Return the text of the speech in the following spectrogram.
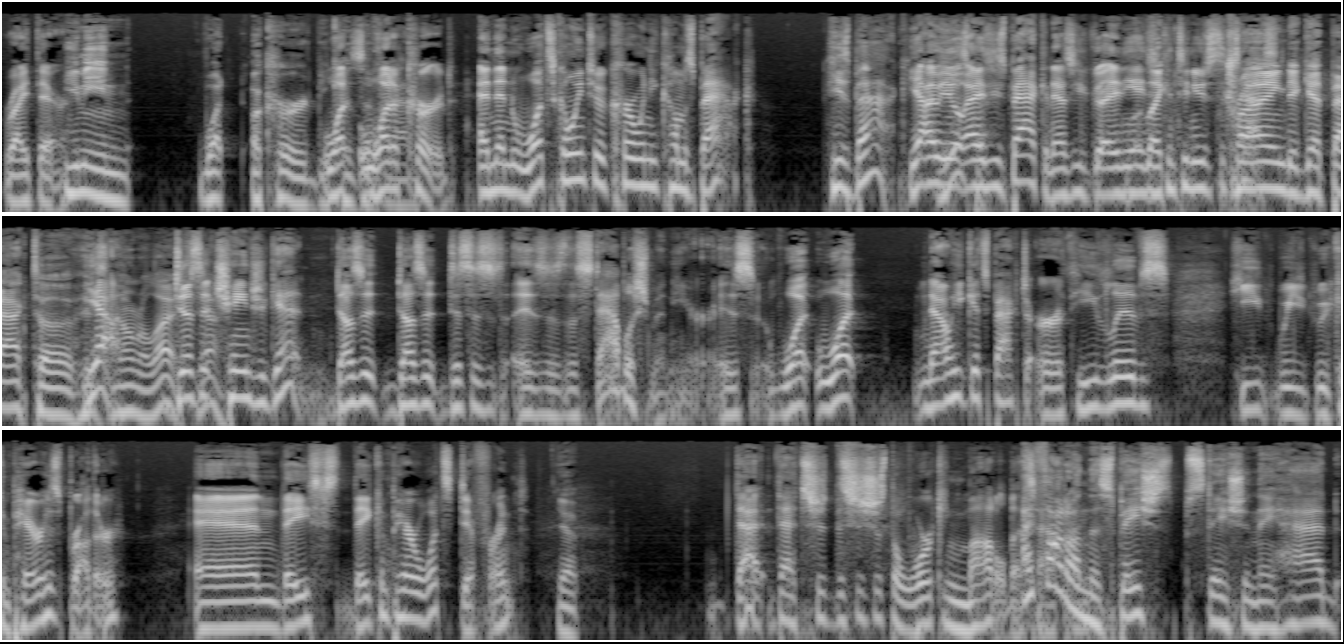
right there. You mean what occurred? what what that? occurred? And then what's going to occur when he comes back? He's back. Yeah, I mean, He you know, as he's back and as he, and he like continues to trying test. to get back to his yeah. normal life. Does Yeah. it change again? Does it? Does it? This is is his establishment here. Is what what? Now he gets back to Earth. He lives. He we we compare his brother, and they they compare what's different. Yep. That that's just, this is just the working model. That's I thought on the space station they had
